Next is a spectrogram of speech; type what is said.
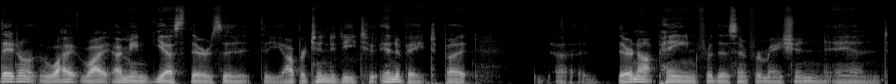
They don't. Why? Why? I mean, yes, there's a, the opportunity to innovate, but uh, they're not paying for this information, and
